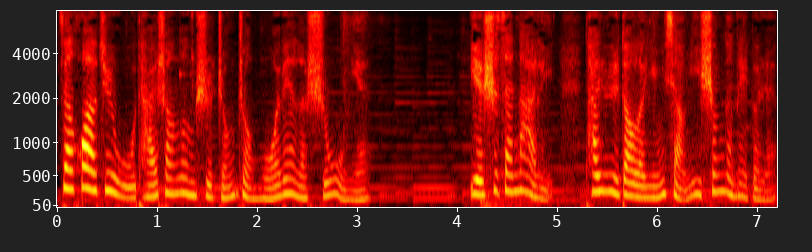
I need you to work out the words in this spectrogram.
在话剧舞台上愣是整整磨练了十五年。也是在那里，他遇到了影响一生的那个人。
